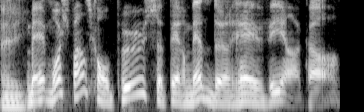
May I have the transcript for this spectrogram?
Hey. Mais moi, je pense qu'on peut se permettre de rêver encore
